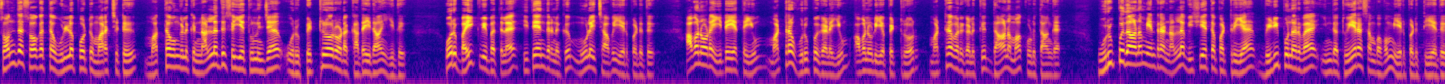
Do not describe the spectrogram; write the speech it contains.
சொந்த சோகத்தை உள்ளே போட்டு மறைச்சிட்டு மற்றவங்களுக்கு நல்லது செய்ய துணிஞ்ச ஒரு பெற்றோரோட கதை தான் இது. ஒரு பைக் விபத்தில் ஹிதேந்திரனுக்கு மூளைச்சாவு ஏற்படுது. அவனோட இதயத்தையும் மற்ற உறுப்புகளையும் அவனுடைய பெற்றோர் மற்றவர்களுக்கு தானமாக கொடுத்தாங்க. உறுப்பு தானம் என்ற நல்ல விஷயத்தை பற்றிய விழிப்புணர்வை இந்த துயர சம்பவம் ஏற்படுத்தியது.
